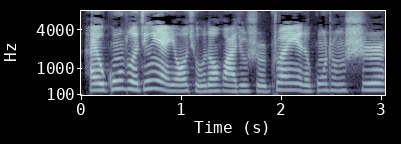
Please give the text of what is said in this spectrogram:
还有工作经验要求的话，就是专业的工程师。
